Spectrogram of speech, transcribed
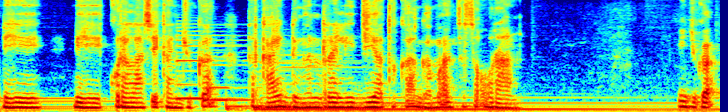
di, dikorelasikan juga terkait dengan religi atau keagamaan seseorang. Ini juga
